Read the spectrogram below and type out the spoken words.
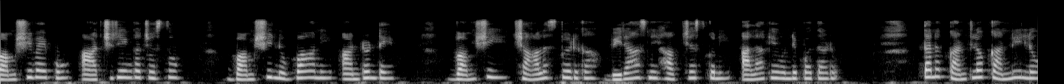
వంశీ వైపు ఆశ్చర్యంగా చూస్తూ వంశీ నువ్వా అని అంటుంటే వంశీ చాలా స్పీడ్గా విరాజ్ని హక్ చేసుకుని అలాగే ఉండిపోతాడు. తన కంట్లో కన్నీళ్ళు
